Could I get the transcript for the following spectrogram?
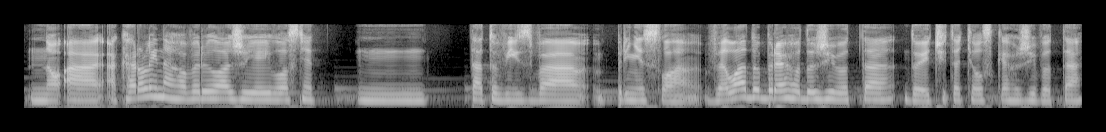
No a, a Karolina hovorila, že jej vlastne mm, táto výzva priniesla veľa dobrého do života, do jej čitateľského života.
